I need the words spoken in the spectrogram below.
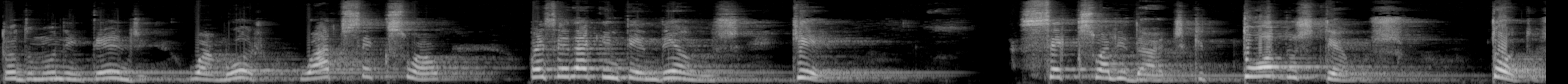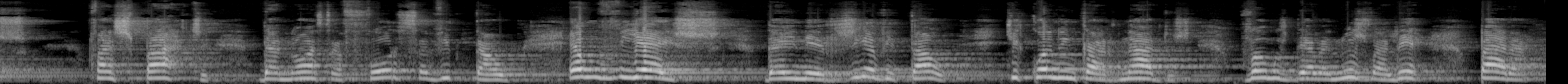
Todo mundo entende o amor, o ato sexual. Mas será que entendemos que sexualidade que todos temos, todos, faz parte da nossa força vital. É um viés da energia vital que, quando encarnados, vamos dela nos valer para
